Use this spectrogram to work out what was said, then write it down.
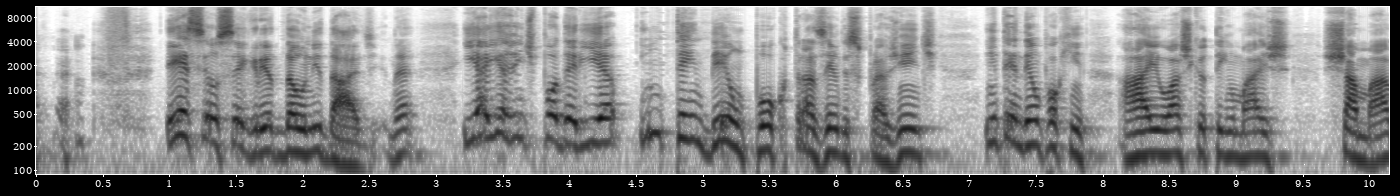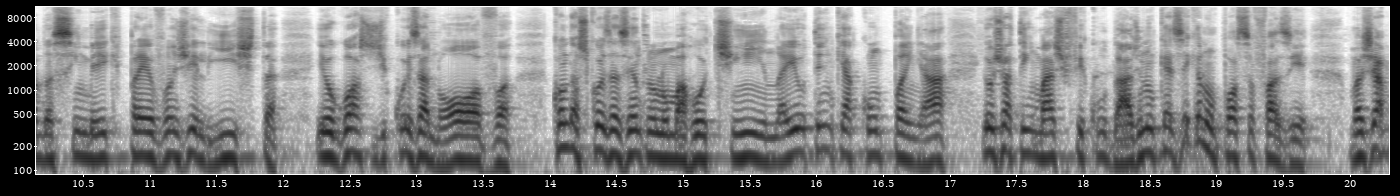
Esse é o segredo da unidade, né? E aí a gente poderia entender um pouco, trazendo isso pra gente, entender um pouquinho. Ah, eu acho que eu tenho mais chamado assim meio que para evangelista. Eu gosto de coisa nova. Quando as coisas entram numa rotina, eu tenho que acompanhar. Eu já tenho mais dificuldade. Não quer dizer que eu não possa fazer, mas já,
